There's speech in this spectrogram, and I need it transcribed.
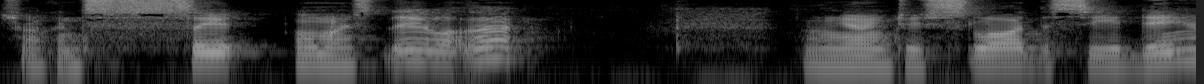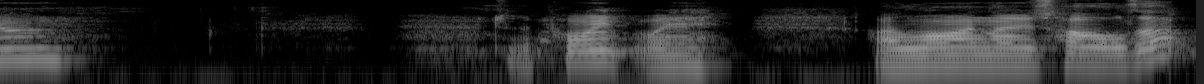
so I can see it almost there like that. I'm going to slide the sear down to the point where I line those holes up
